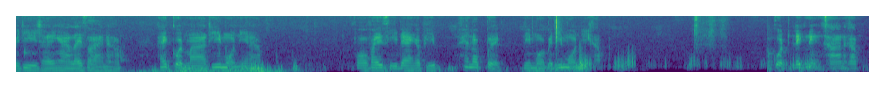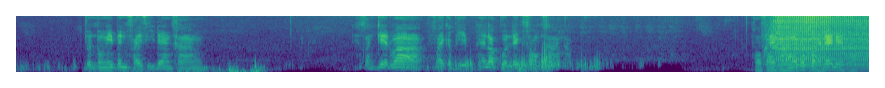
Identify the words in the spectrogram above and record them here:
วิธีใช้งานไร้สายนะครับ ให้กดมาที่โหมดนี้นะครับพอไฟสีแดงกระพริบ ให้เราเปิดรีโมทไปที่โหมดนี้ครับ กดเลขหนึ่งค้างนะครับ จนตรงนี้เป็นไฟสีแดงค้าง สังเกตว่าไฟกระพริบให้เรากดเลขสองค้างครับ พอไฟค้างเราก็ปล่อยได้เลยครับ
